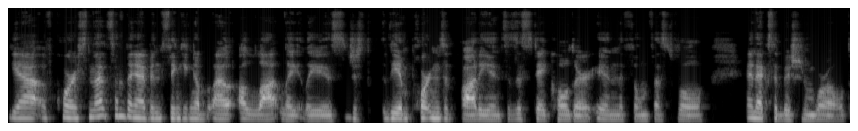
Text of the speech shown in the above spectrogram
Yeah, of course. And that's something I've been thinking about a lot lately is just the importance of audience as a stakeholder in the film festival and exhibition world.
